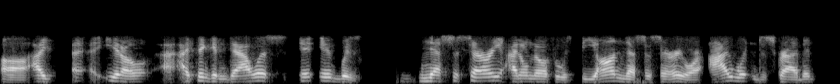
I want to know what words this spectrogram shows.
Uh, I, I, you know, I think in Dallas, it, it was necessary. I don't know if it was beyond necessary, or I wouldn't describe it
